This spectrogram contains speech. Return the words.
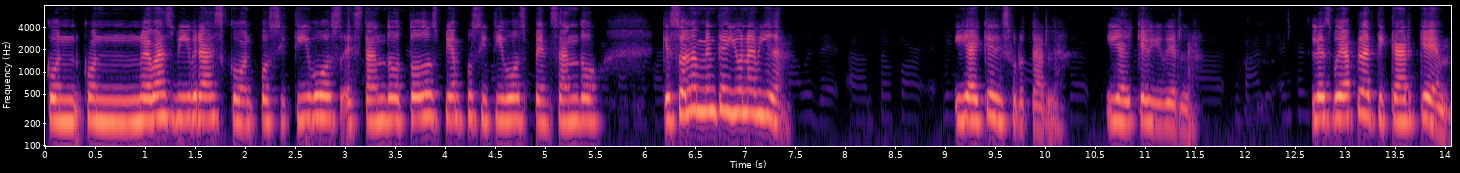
con, con, nuevas vibras, con positivos, estando todos bien positivos, pensando que solamente hay una vida y hay que disfrutarla y hay que vivirla. Les voy a platicar que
